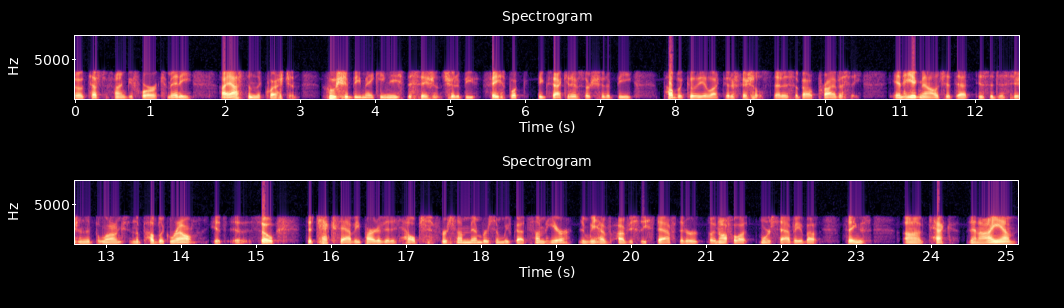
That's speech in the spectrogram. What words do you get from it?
uh, testifying before our committee, I asked him the question who should be making these decisions? Should it be Facebook executives or should it be publicly elected officials? That is about privacy. And he acknowledged that that is a decision that belongs in the public realm. It, uh, so the tech savvy part of it, it helps for some members, and we've got some here, and we have obviously staff that are an awful lot more savvy about things uh, tech than I am.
